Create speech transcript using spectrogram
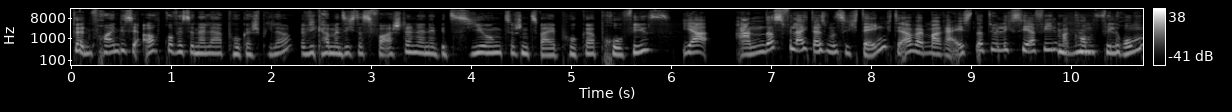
Dein Freund ist ja auch professioneller Pokerspieler. Wie kann man sich das vorstellen, eine Beziehung zwischen zwei Pokerprofis? Ja, anders vielleicht, als man sich denkt, ja, weil man reist natürlich sehr viel, man mhm. kommt viel rum.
